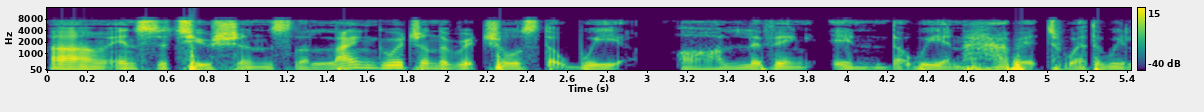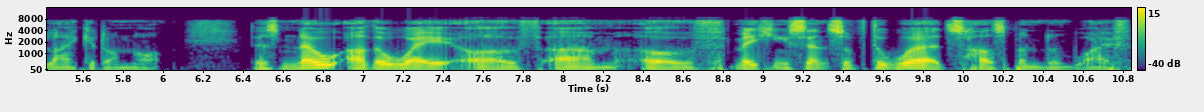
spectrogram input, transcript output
um, institutions, the language, and the rituals that we are living in, that we inhabit, whether we like it or not. There's no other way of um, of making sense of the words husband and wife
